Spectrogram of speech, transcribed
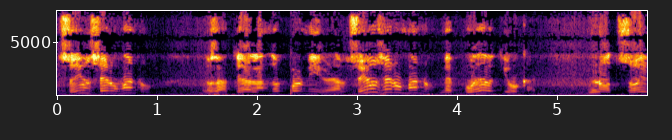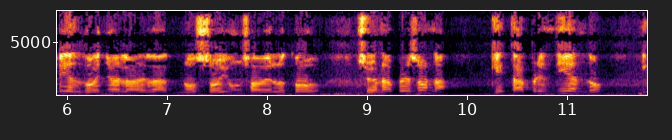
soy un ser humano. O sea, estoy hablando por mí, ¿verdad? Soy un ser humano, me puedo equivocar. No soy el dueño de la verdad, no soy un sabelo todo. Soy una persona que está aprendiendo y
